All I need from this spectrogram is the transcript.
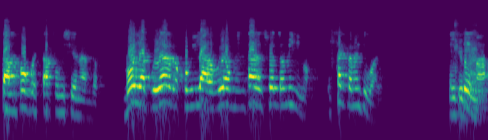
tampoco está funcionando. Voy a cuidar a los jubilados, voy a aumentar el sueldo mínimo, exactamente igual. El Qué tema,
